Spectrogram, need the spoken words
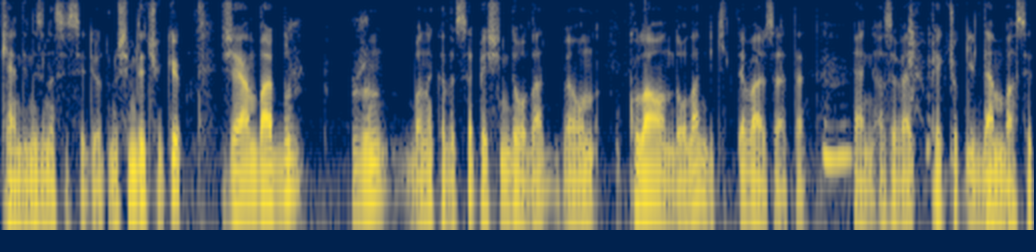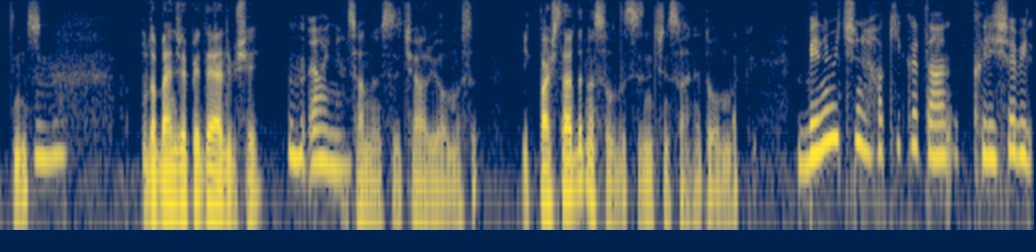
kendinizi nasıl hissediyordunuz? Şimdi çünkü Jean Barbour'un bana kalırsa peşinde olan ve onun kulağı onda olan bir kitle var zaten. Hı hı. Yani az evvel pek çok ilden bahsettiniz. Hı hı. Bu da bence epey değerli bir şey. Hı hı, Aynen. İnsanların sizi çağırıyor olması. İlk başlarda nasıldı sizin için sahnede olmak? Benim için hakikaten klişe bir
